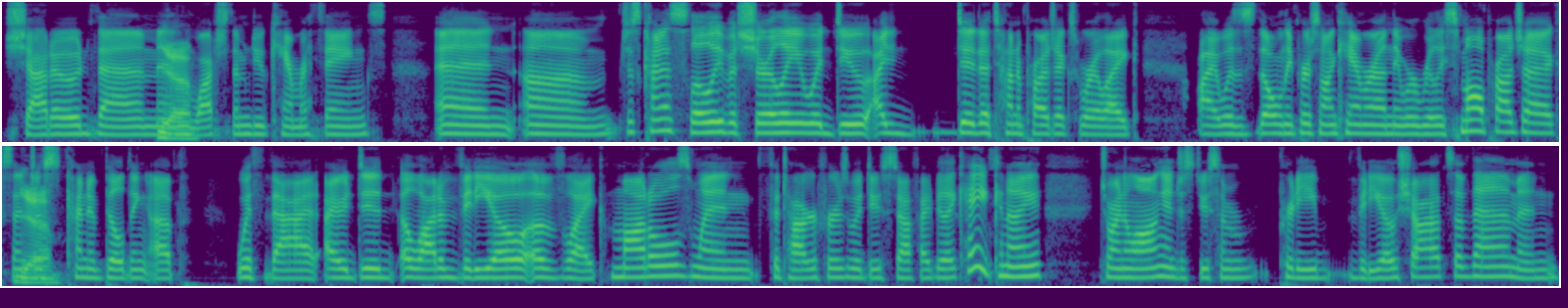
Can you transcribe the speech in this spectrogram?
shadowed them and Yeah. watched them do camera things. And um, just kind of slowly but surely would do. I did a ton of projects where like I was the only person on camera, and they were really small projects, and Yeah. just kind of building up with that. I did a lot of video of like models when photographers would do stuff. I'd be like, hey, can I join along and just do some pretty video shots of them and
